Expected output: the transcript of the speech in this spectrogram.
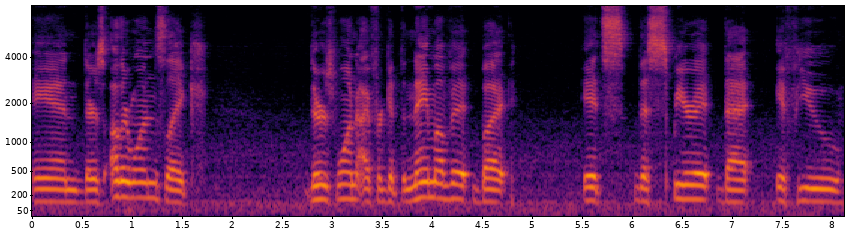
and there's other ones like there's one i forget the name of it but it's the spirit that if you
